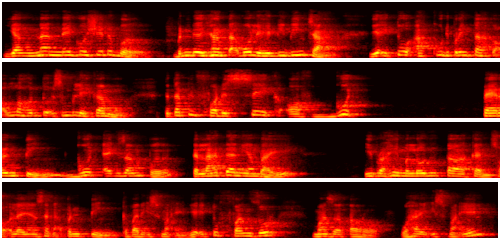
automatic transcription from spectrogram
yang non-negotiable, benda yang tak boleh dibincang, iaitu aku diperintahkan Allah untuk sembelih kamu. Tetapi for the sake of good parenting, good example, teladan yang baik, Ibrahim melontarkan soalan yang sangat penting kepada Ismail, iaitu fanzur mazatara. Wahai Ismail,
